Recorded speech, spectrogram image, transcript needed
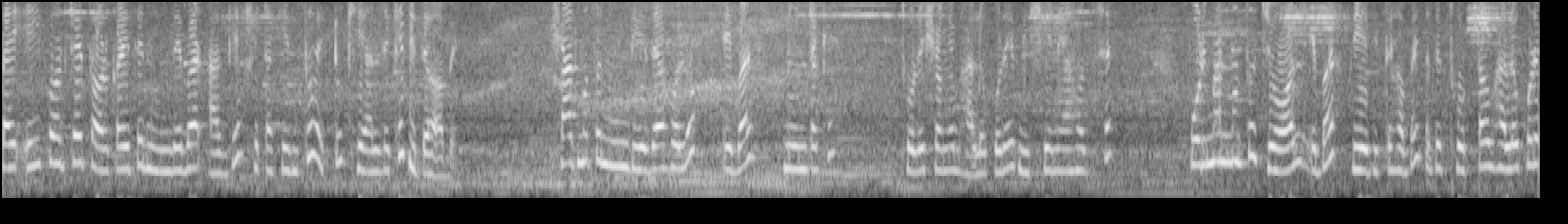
তাই এই পর্যায়ে তরকারিতে নুন দেবার আগে সেটা কিন্তু একটু খেয়াল রেখে দিতে হবে। স্বাদ মতো নুন দিয়ে দেওয়া হলো, এবার নুনটাকে থোরের সঙ্গে ভালো করে মিশিয়ে নেওয়া হচ্ছে। পরিমাণ মতো জল এবার দিয়ে দিতে হবে যাতে থোরটাও ভালো করে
